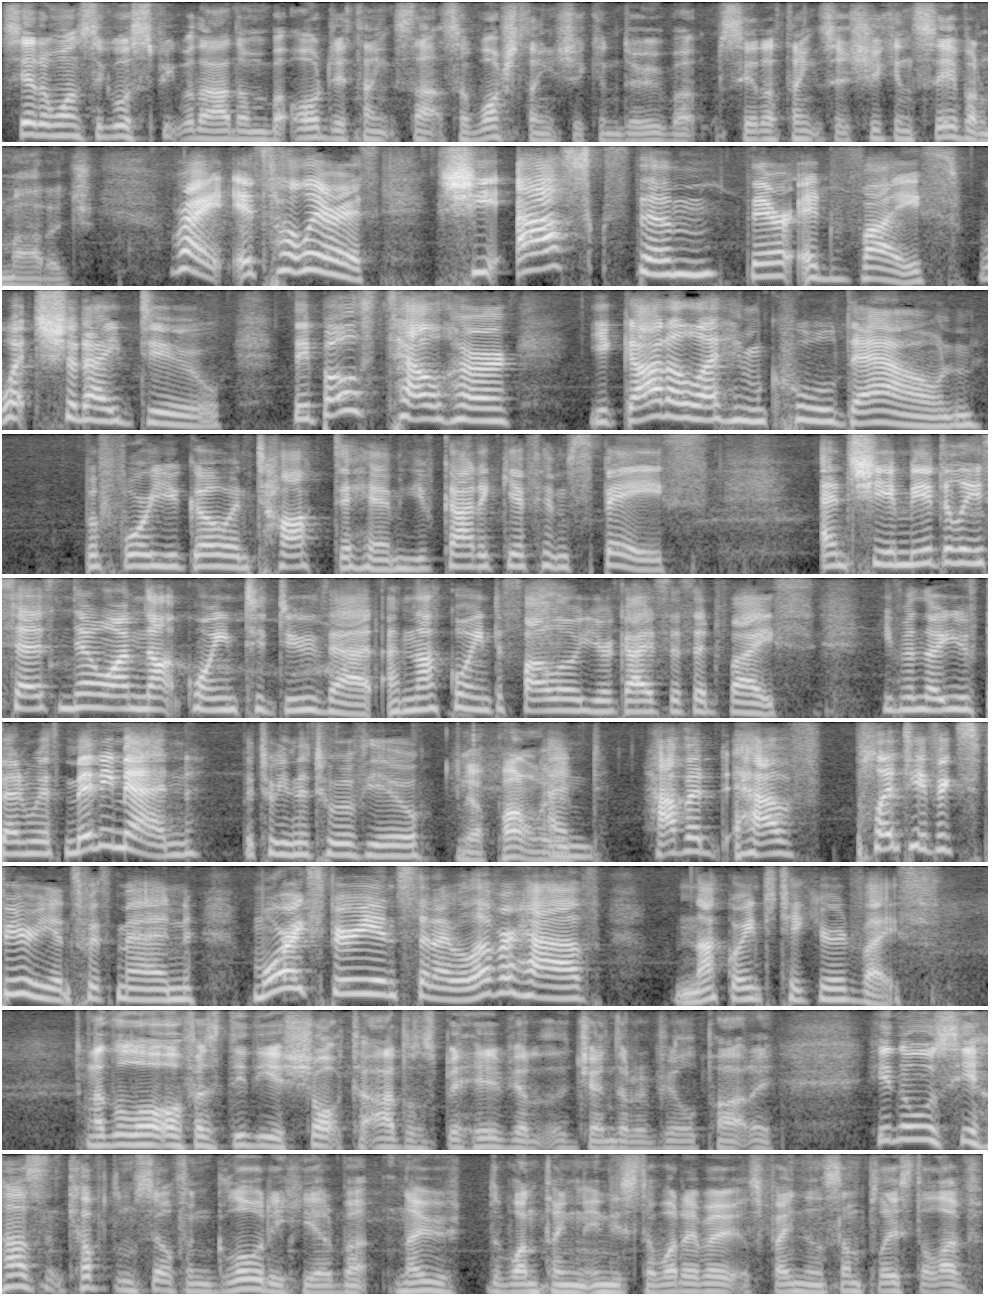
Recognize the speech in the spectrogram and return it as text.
Sarah wants to go speak with Adam, but Audrey thinks that's the worst thing she can do, but Sarah thinks that she can save her marriage. Right. It's hilarious. She asks them their advice. What should I do? They both tell her, you got to let him cool down before you go and talk to him. You've got to give him space. And she immediately says, No, I'm not going to do that. I'm not going to follow your guys' advice, even though you've been with many men between the two of you Yeah, apparently. and have a, have plenty of experience with men, more experience than I will ever have. I'm not going to take your advice. At the law office, Dee-Dee is shocked at Adam's behaviour at the gender reveal party. He knows he hasn't covered himself in glory here, but now the one thing he needs to worry about is finding some place to live.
